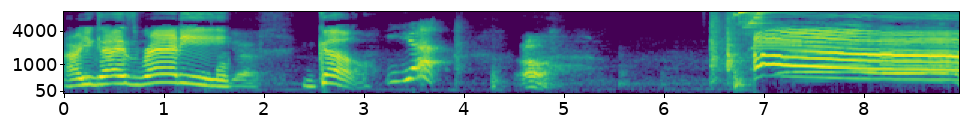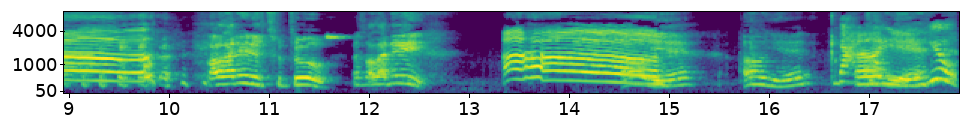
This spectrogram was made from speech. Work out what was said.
Are you guys ready? Yes. Go. Yeah. Oh. Oh! All I need is two. two. That's all I need. Oh! Oh yeah. Oh yeah. That's Oh, yeah. you.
